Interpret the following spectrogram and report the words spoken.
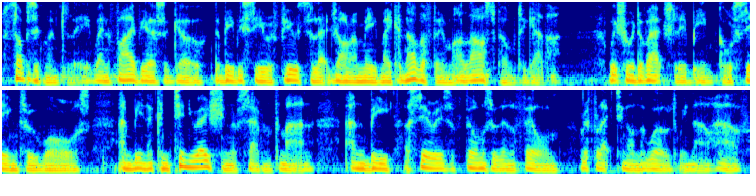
subsequently, when five years ago the BBC refused to let John and me make another film, our last film together, which would have actually been called Seeing Through Walls and been a continuation of Seventh Man and be a series of films within a film reflecting on the world we now have.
